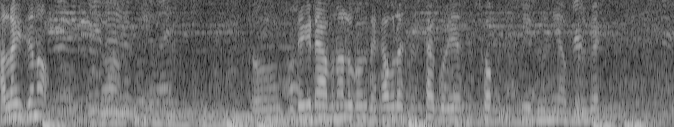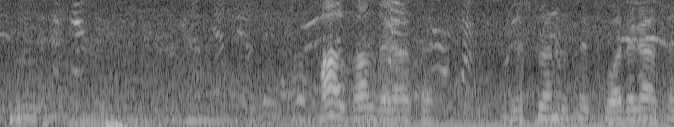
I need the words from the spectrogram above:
ভালো লাগিছে ন তো গোটেইকেইটা আপোনালোকক দেখাবলৈ চেষ্টা কৰি আছোঁ, চব কি ধুনীয়া পৰিৱেশ। ভালো ভালো জেগা আছে ৰেষ্টুৰেণ্ট আছে, খোৱা জেগা আছে।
